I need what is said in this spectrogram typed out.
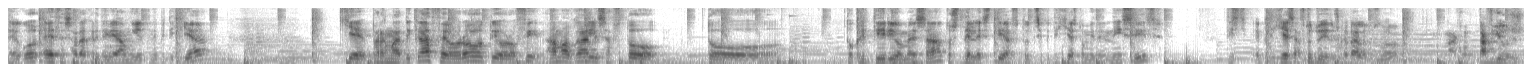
Εγώ έθεσα τα κριτήριά μου για την επιτυχία και πραγματικά θεωρώ ότι ο Ροφή, άμα βγάλεις αυτό το, το κριτήριο μέσα, το συντελεστή αυτό της επιτυχίας των μηδενίσεις, της επιτυχίας αυτού του είδους, κατάλαβες, το, να έχουν τα views,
